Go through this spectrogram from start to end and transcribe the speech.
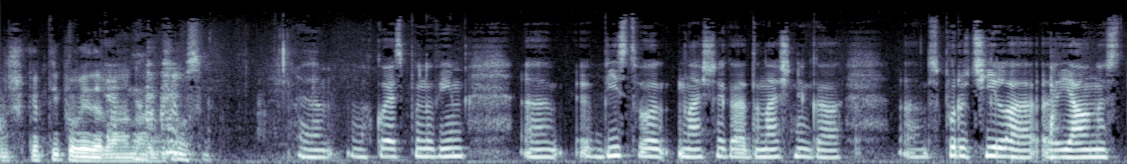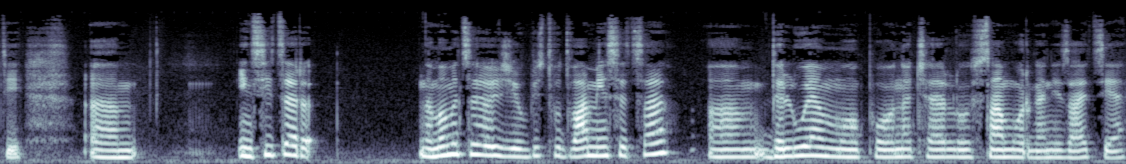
Boš kar ti povedala, Ana? Ja, prosim. Um, lahko jaz ponovim um, bistvo našega današnjega um, sporočila uh, javnosti. Um, in sicer na MMC že v bistvu dva meseca um, delujemo po načelu samoorganizacije.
